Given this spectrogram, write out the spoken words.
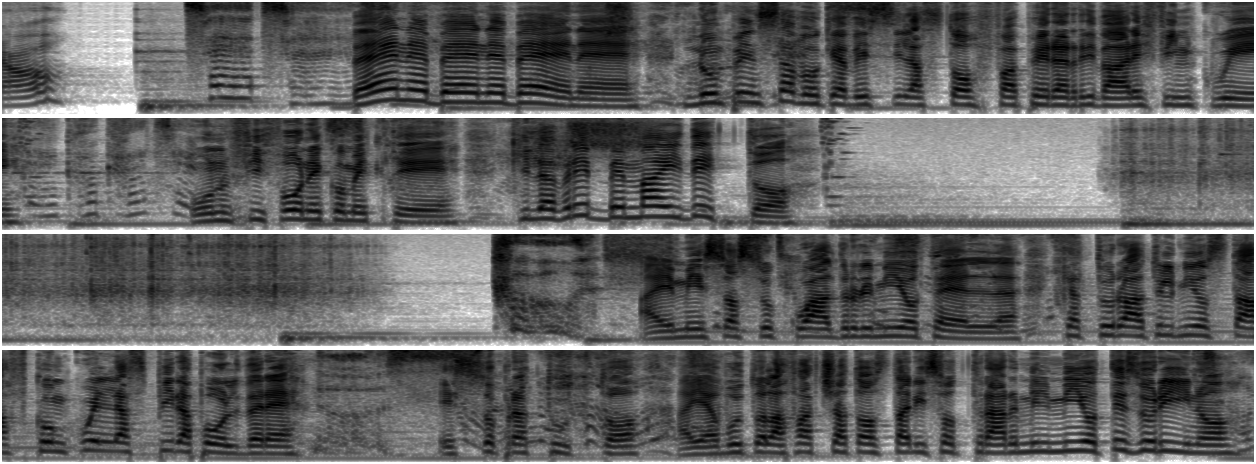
Hello? Bene, bene, bene. Non pensavo che avessi la stoffa per arrivare fin qui. Un fifone come te. Chi l'avrebbe mai detto? Hai messo a soqquadro il mio hotel, catturato il mio staff con quell'aspirapolvere. E soprattutto hai avuto la faccia tosta di sottrarmi il mio tesorino,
